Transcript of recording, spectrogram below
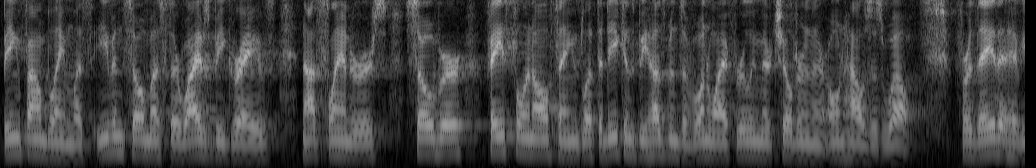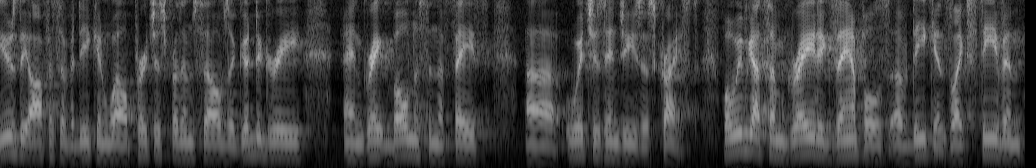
being found blameless. Even so must their wives be grave, not slanderers, sober, faithful in all things. Let the deacons be husbands of one wife, ruling their children in their own house as well. For they that have used the office of a deacon well purchase for themselves a good degree and great boldness in the faith uh, which is in Jesus Christ. Well, we've got some great examples of deacons, like Stephen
